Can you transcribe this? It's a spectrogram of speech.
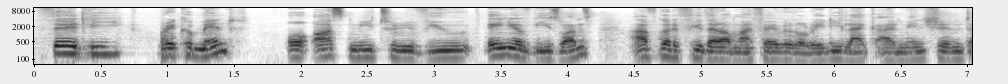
Thirdly, recommend or ask me to review any of these ones, I've got a few that are my favorite already. Like I mentioned,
